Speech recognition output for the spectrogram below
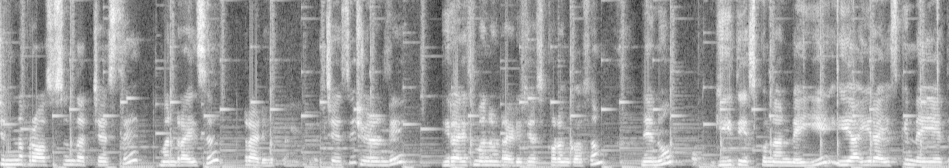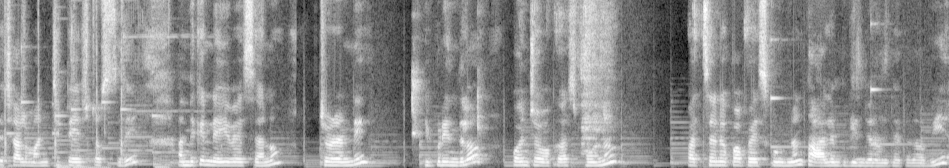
చిన్న ప్రాసెస్ ఉంది వచ్చేస్తే మన రైస్ రెడీ అయిపోయింది వచ్చేసి చూడండి ఈ రైస్ మనం రెడీ చేసుకోవడం కోసం నేను గీ తీసుకున్నాను నెయ్యి. ఈ ఈ రైస్కి నెయ్యి అయితే చాలా మంచి టేస్ట్ వస్తుంది. అందుకే నెయ్యి వేసాను. చూడండి ఇప్పుడు ఇందులో కొంచెం ఒక స్పూను పచ్చనగపప్పు వేసుకుంటున్నాను తాలింపు గింజలు ఉంటాయి కదా అవి.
